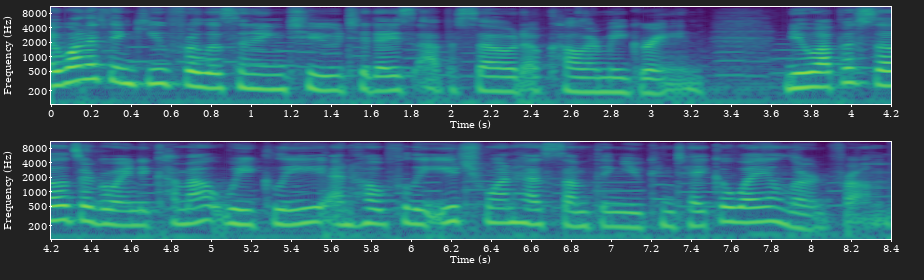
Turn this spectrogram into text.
I want to thank you for listening to today's episode of Color Me Green. New episodes are going to come out weekly, and hopefully, each one has something you can take away and learn from.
